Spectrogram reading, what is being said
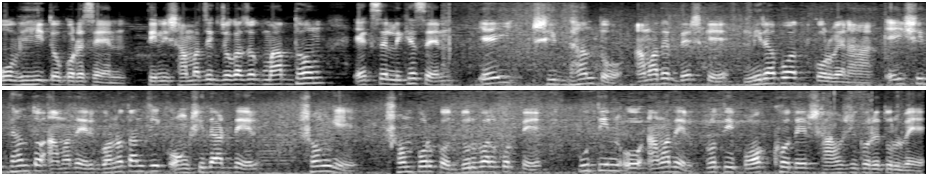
অভিহিত করেছেন। তিনি সামাজিক যোগাযোগ মাধ্যম এক্সে লিখেছেন, এই সিদ্ধান্ত আমাদের দেশকে নিরাপদ করবে না। এই সিদ্ধান্ত আমাদের গণতান্ত্রিক অংশীদারদের সঙ্গে সম্পর্ক দুর্বল করতে পুতিন ও আমাদের প্রতিপক্ষদের সাহসী করে তুলবে।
